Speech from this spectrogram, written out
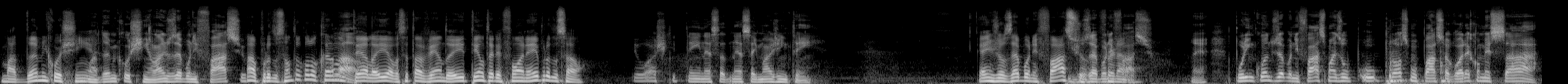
Madame Coxinha. Madame Coxinha, lá em José Bonifácio. Ah, a produção tá colocando na tela aí, ó. Você tá vendo aí? Tem o telefone aí, produção? Eu acho que tem nessa, nessa imagem tem. É em José Bonifácio? José? Bonifácio. Né? Por enquanto, José Bonifácio, mas o, o próximo passo agora é começar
